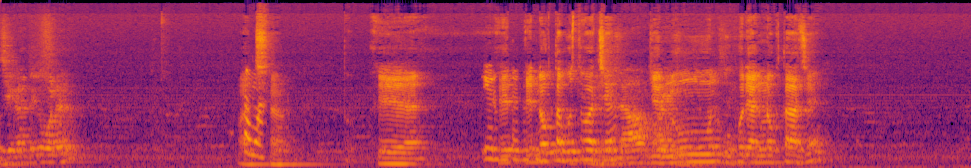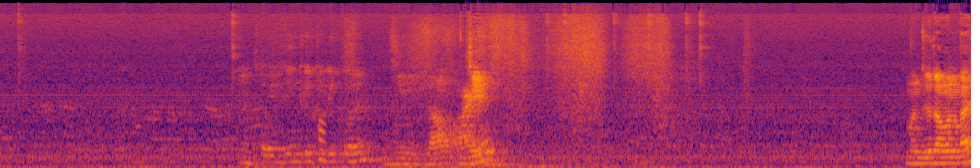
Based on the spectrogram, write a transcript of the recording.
যেখান থেকে বলেন? আচ্ছা। এর এ- ভিতরে এর নোক্তা বুঝতে পারছেন? যে নুন উপরে এক নোক্তা আছে? আচ্ছা জি। আইন। মঞ্জুর রহমান ভাই?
